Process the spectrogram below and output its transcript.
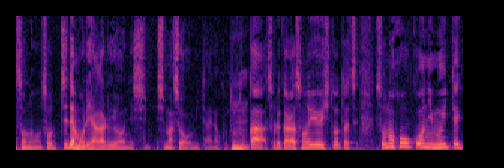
そのそっちで盛り上がるようにししましょうみたいなこととか、それからそういう人たちその方向に向いて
